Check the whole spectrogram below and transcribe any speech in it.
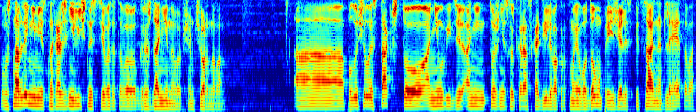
В установлении местонахождения личности вот этого гражданина, в общем, черного. А, получилось так, что они увидели, они тоже несколько раз ходили вокруг моего дома, приезжали специально для этого.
